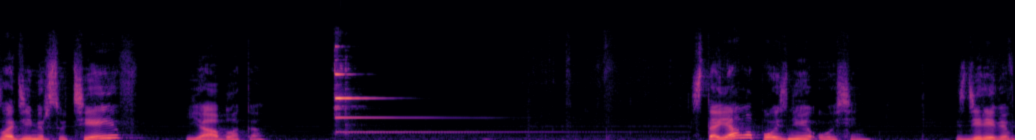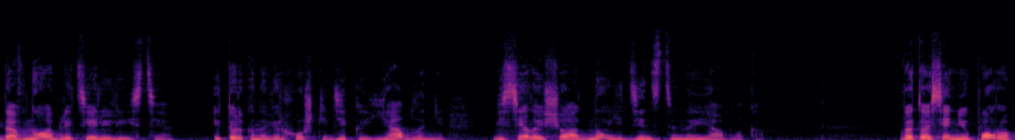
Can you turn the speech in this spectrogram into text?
Владимир Сутеев «Яблоко». Стояла поздняя осень. С деревьев давно облетели листья, и только на верхушке дикой яблони висело еще одно единственное яблоко. В эту осеннюю пору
